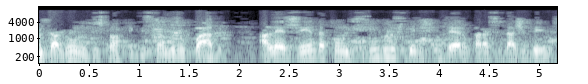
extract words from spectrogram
Os alunos estão afixando no quadro a legenda com os símbolos que eles fizeram para a cidade deles.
